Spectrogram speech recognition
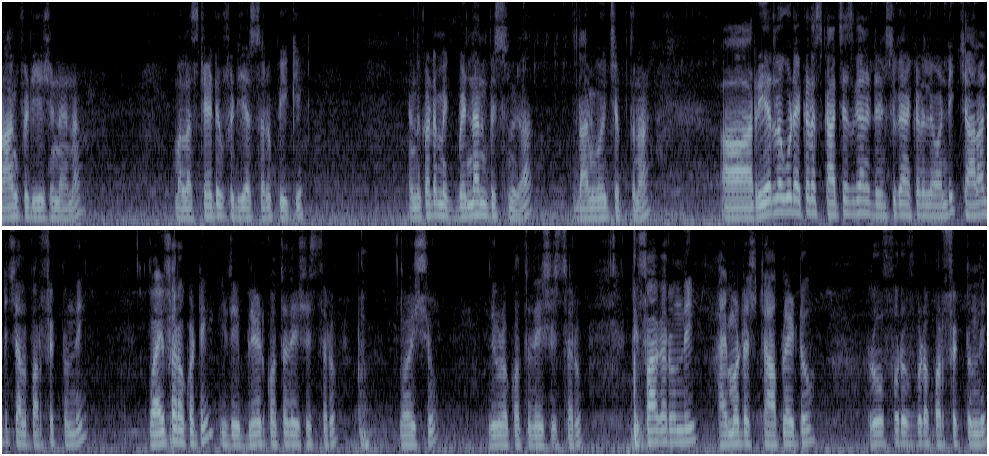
రాంగ్ ఫిట్ చేసిండు ఆయన. మళ్ళీ స్టేట్కి ఫిట్ చేస్తారు పీకి. ఎందుకంటే మీకు బెండ్ అనిపిస్తుందిగా. దాని గురించి చెప్తున్నా. రియర్లో కూడా ఎక్కడ స్కాచెస్ కానీ డెన్స్ కానీ ఎక్కడ లేవండి. చాలా అంటే చాలా పర్ఫెక్ట్ ఉంది. వైఫర్ ఒకటి ఇది బ్లేడ్ కొత్త దేశిస్తారు నో ఇష్యూ ఇది కూడా కొత్త దేశిస్తారు డిఫాగర్ ఉంది. హైమోటర్ స్టాప్ లైటు రూఫ్ రూఫ్ కూడా పర్ఫెక్ట్ ఉంది.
